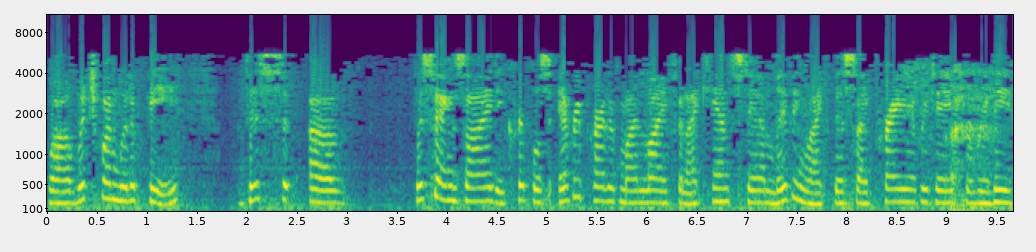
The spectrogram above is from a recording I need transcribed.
well, which one would it be? This uh, this anxiety cripples every part of my life, and I can't stand living like this. I pray every day for relief,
